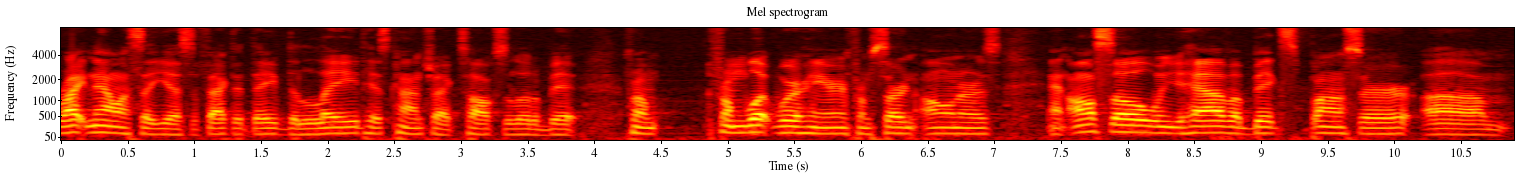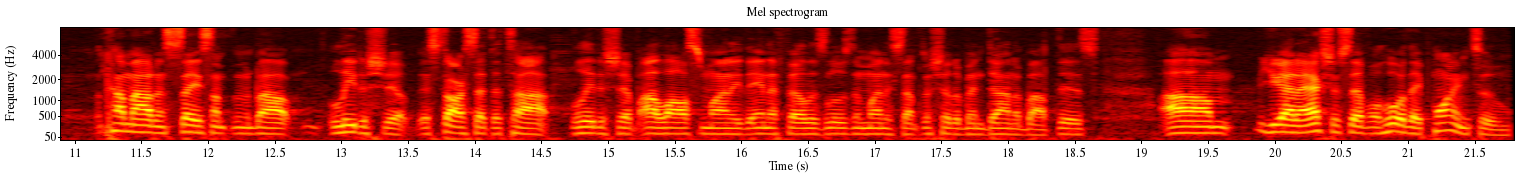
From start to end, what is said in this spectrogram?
Right now, I say yes. The fact that they've delayed his contract talks a little bit from from what we're hearing from certain owners, and also when you have a big sponsor um, come out and say something about leadership, it starts at the top. Leadership. I lost money. The NFL is losing money. Something should have been done about this. Um, you got to ask yourself, well, who are they pointing to?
